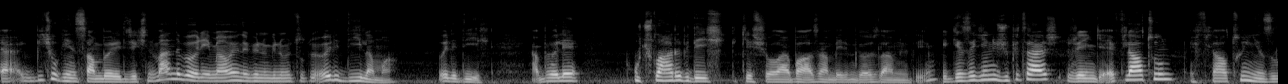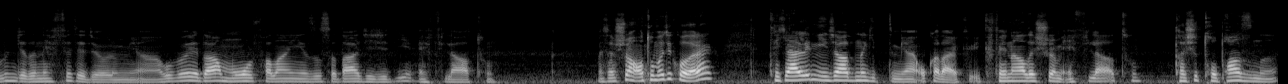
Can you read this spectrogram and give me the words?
yani birçok insan böyle diyecek. Şimdi ben de böyleyim ya benim de günüm günümü tutmuyor. Öyle değil ama. Öyle değil. Yani böyle uçlarda bir değişiklik yaşıyorlar bazen benim gözlemlediğim. E, gezegeni Jüpiter, rengi Eflatun. Eflatun yazılınca da nefret ediyorum ya. Bu böyle daha mor falan yazılsa daha cici değil Eflatun. Mesela şu an otomatik olarak tekerleğin icadına gittim yani o kadar fenalaşıyorum Eflatun. Taşı topaz mı?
